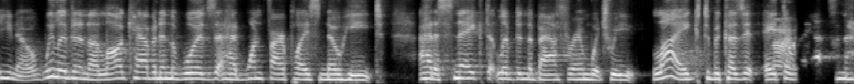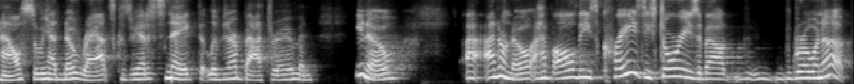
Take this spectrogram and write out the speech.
you know, we lived in a log cabin in the woods that had one fireplace, no heat. I had a snake that lived in the bathroom, which we liked because it ate the rats in the house. So we had no rats because we had a snake that lived in our bathroom. And, you know, I, I don't know. I have all these crazy stories about growing up.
